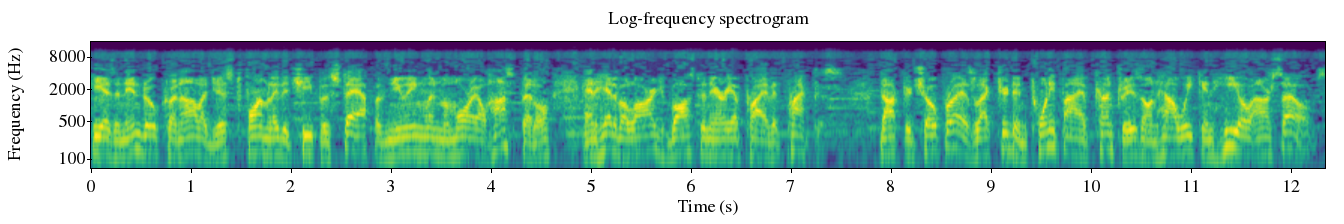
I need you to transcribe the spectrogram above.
He is an endocrinologist, formerly the chief of staff of New England Memorial Hospital and head of a large Boston area private practice. Dr. Chopra has lectured in 25 countries on how we can heal ourselves.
